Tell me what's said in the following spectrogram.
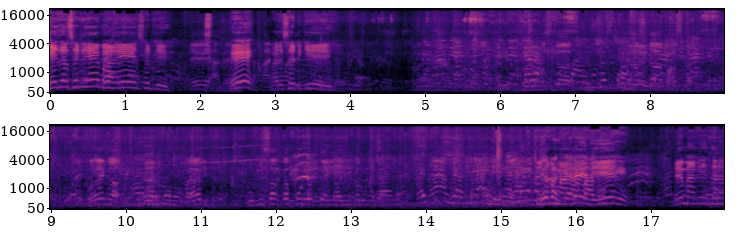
ए जर साठी ए बाळ ए साठी ए अरे साठी की. बरं आहे का? काय? पूर्वीसारखा पूर येत नाही काळजी करू नका. तू जरा मागे ये रे ए मागे ये जरा.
